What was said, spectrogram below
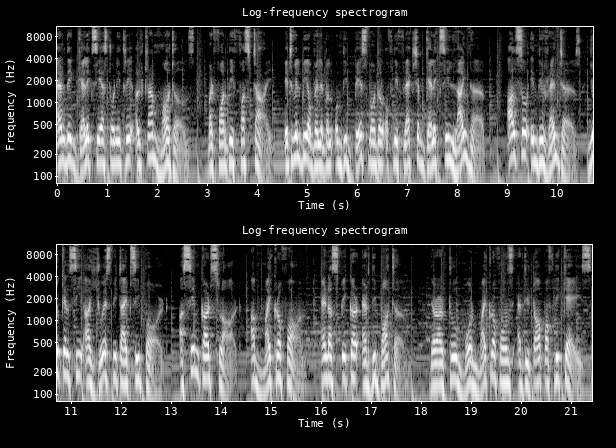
and the Galaxy S23 Ultra models, but for the first time, it will be available on the base model of the flagship Galaxy lineup. Also in the renders, you can see a USB Type-C port, a SIM card slot, a microphone, and a speaker at the bottom. There are two more microphones at the top of the case.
